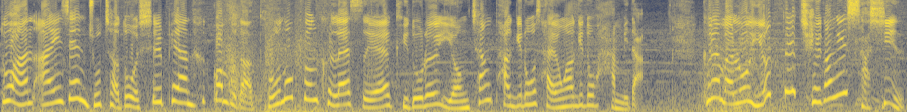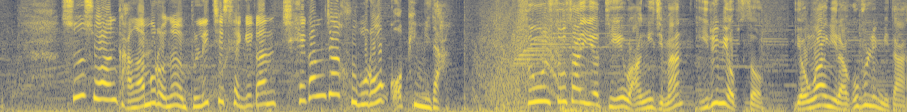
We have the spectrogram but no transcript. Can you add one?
또한 아이젠조차도 실패한 흑관보다 더 높은 클래스의 귀도를 영창 파기로 사용하기도 합니다. 그야말로 역대 최강의 사신. 순수한 강함으로는 블리치 세계관 최강자 후보로 꼽힙니다. 소울 소사이어티의 왕이지만 이름이 없어 영왕이라고 불립니다.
